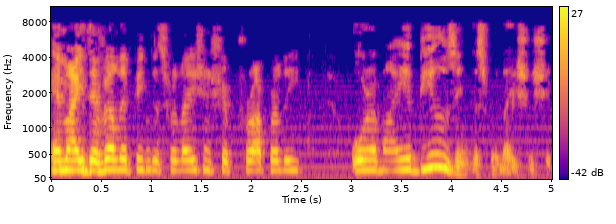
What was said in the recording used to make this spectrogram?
Am I developing this relationship properly or am I abusing this relationship?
